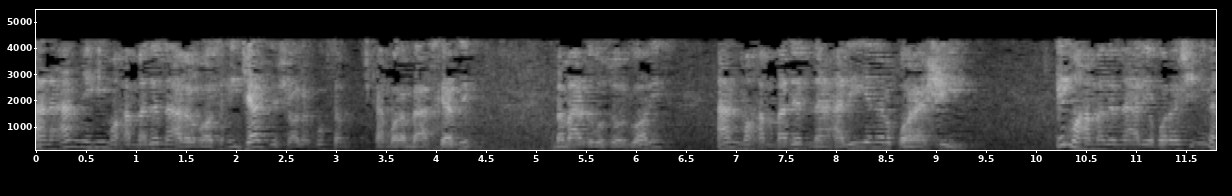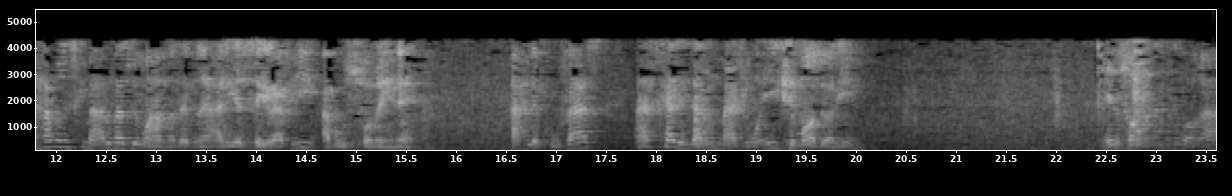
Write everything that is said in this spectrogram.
ان امهی محمد ابن عبد القاسم. این جدش حالا گفتم چند بارم بحث کردیم. به مرد بزرگواری. ان محمد ابن علی القرشی. این محمد ابن علی قرشی این همون است که معروف است به محمد ابن علی سیرفی ابو سمینه. اهل کوفه است. از کردیم در اون مجموعی که ما داریم انسان واقعا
